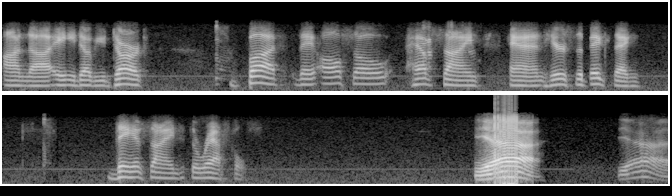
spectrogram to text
on uh, AEW Dark. But they also have signed, and here's the big thing: they have signed the Rascalz. Yeah. Yeah.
